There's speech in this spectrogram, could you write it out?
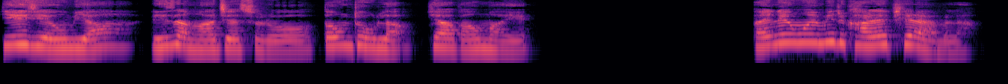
ပြေးချင်ဦးဗျာ45ချက်ဆိုတော့3ထုပ်လောက်ရကောင်းပါရဲ့။ဘိုင်းနေဝင်ပြီးတခါတည်းဖြတ်ရမလား။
